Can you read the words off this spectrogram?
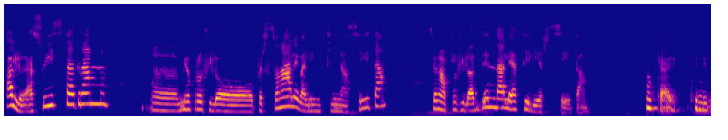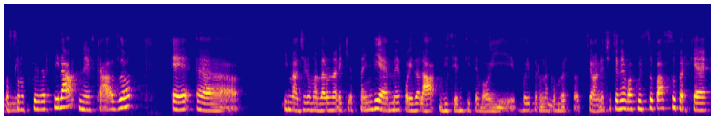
Allora, su Instagram, eh, mio profilo personale Valentina Seta, se no il profilo aziendale Atelier Seta. Ok, quindi possono scriverti là nel caso e eh, immagino mandare una richiesta in DM e poi da là vi sentite voi, voi per una Sì, conversazione. Ci tenevo a questo passo perché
